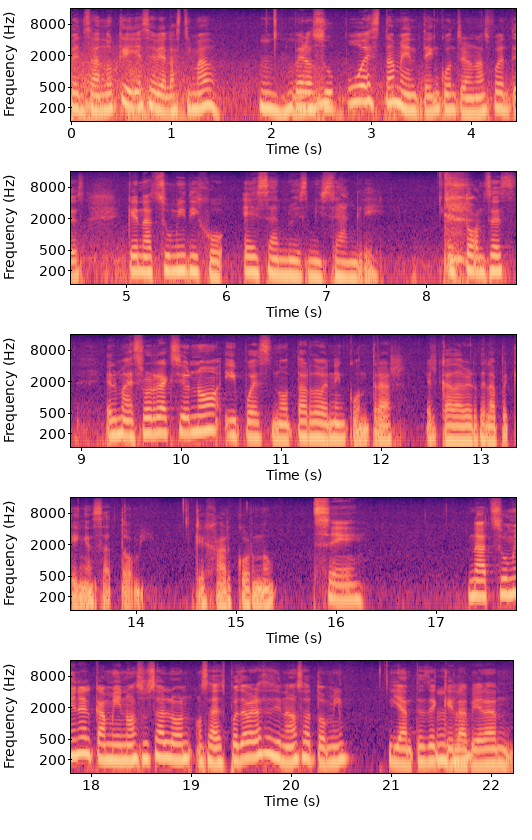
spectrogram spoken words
pensando que ella se había lastimado. Pero supuestamente encontré en unas fuentes que Natsumi dijo, esa no es mi sangre. Entonces, el maestro reaccionó y pues no tardó en encontrar el cadáver de la pequeña Satomi. Que hardcore, ¿no? Sí. Natsumi en el camino a su salón, o sea, después de haber asesinado a Satomi y antes de que la vieran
